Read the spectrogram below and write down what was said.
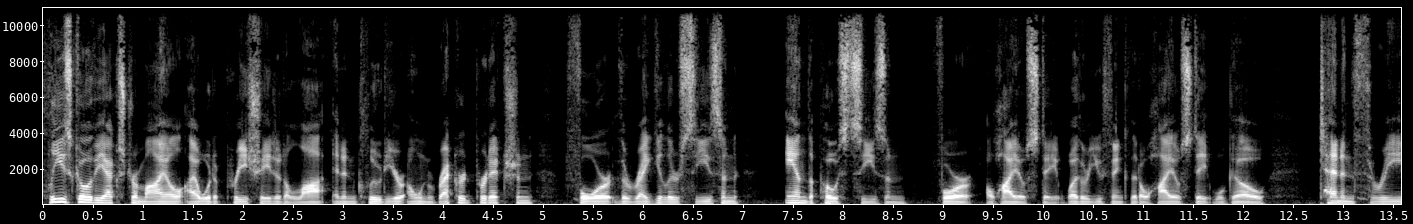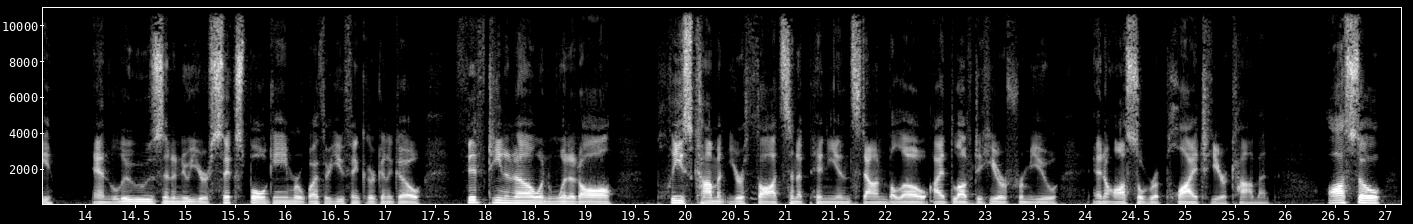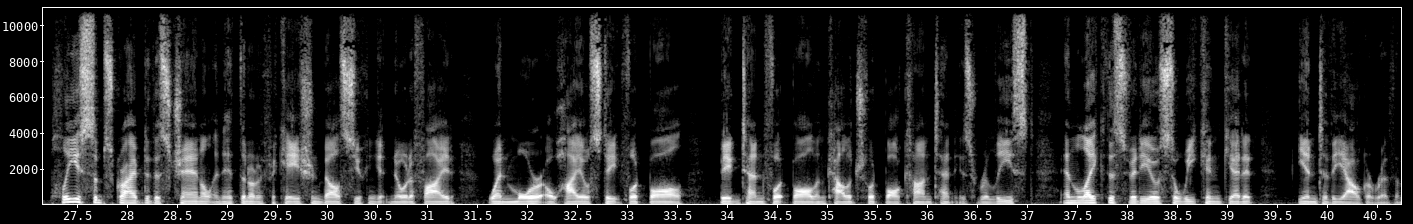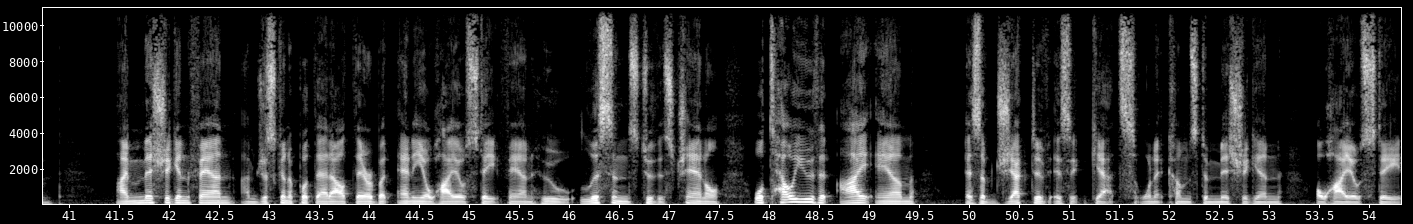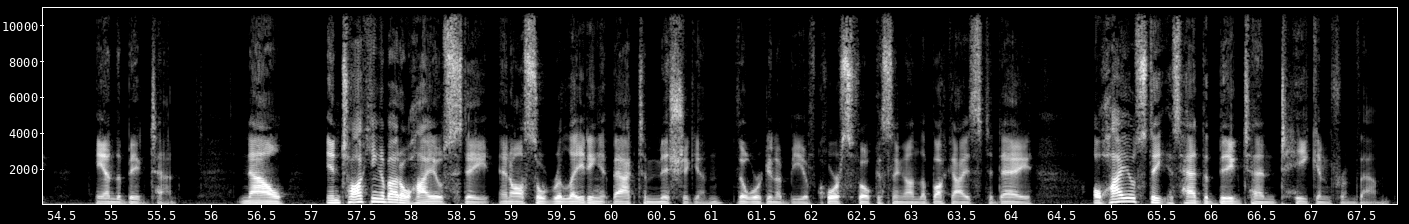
Please go the extra mile. I would appreciate it a lot and include your own record prediction for the regular season and the postseason for Ohio State. Whether you think that Ohio State will go 10 and 3 and lose in a New Year's Six bowl game, or whether you think they're going to go 15 and 0 and win it all, please comment your thoughts and opinions down below. I'd love to hear from you and also reply to your comment. Also, please subscribe to this channel and hit the notification bell so you can get notified when more Ohio State football Big Ten football and college football content is released, and like this video so we can get it into the algorithm. I'm a Michigan fan, I'm just going to put that out there, but any Ohio State fan who listens to this channel will tell you that I am as objective as it gets when it comes to Michigan, Ohio State, and the Big Ten. Now, in talking about Ohio State and also relating it back to Michigan, though we're going to be, of course, focusing on the Buckeyes today, Ohio State has had the Big Ten taken from them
